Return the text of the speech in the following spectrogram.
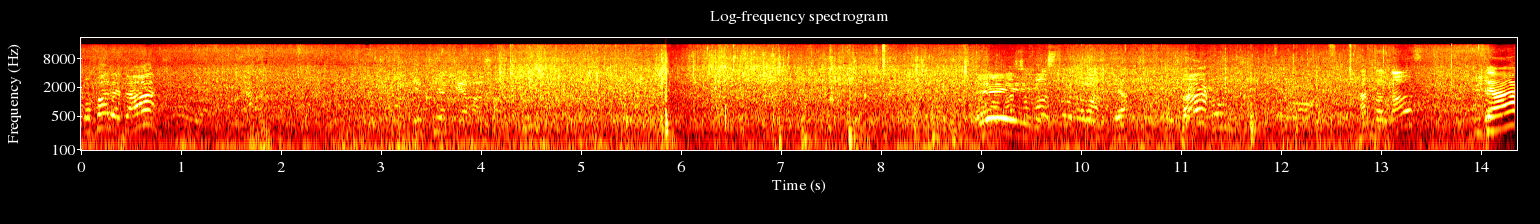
Wo war der da? Jetzt hier Kehrwasser. Hey! Hast du raus, oder was? Ja. Hat er drauf? Ja.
